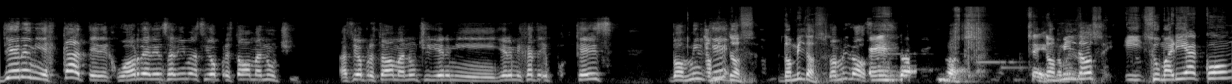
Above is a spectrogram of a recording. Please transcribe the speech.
Jeremy Escate, de jugador de Alianza Lima, ha sido prestado a Manucci. Ha sido prestado a Manucci Jeremy, Jeremy Escate, que es 2000 2002. 2002. 2002. Es 2002. Sí, 2002 2002. y sumaría con,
